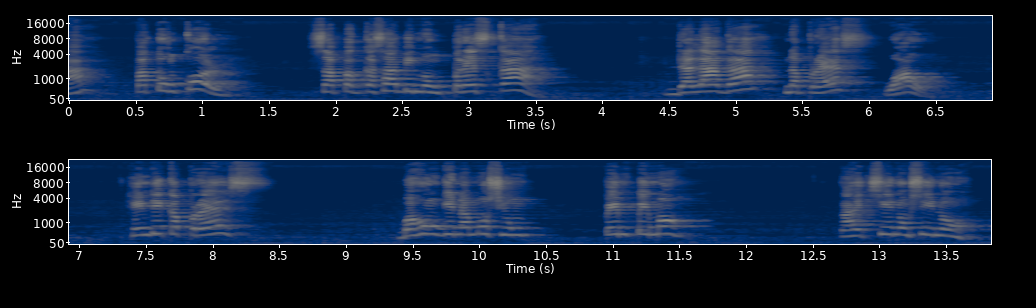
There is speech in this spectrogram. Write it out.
Ha? Patungkol sa pagkasabi mong press ka. Dalaga na press? Wow. Hindi ka press. Bahong ginamos yung pimpi mo. Kahit sinong-sino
